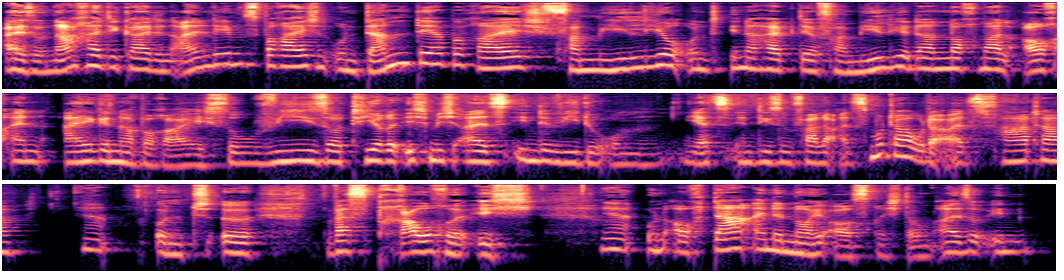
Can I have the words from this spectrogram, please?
Also Nachhaltigkeit in allen Lebensbereichen und dann der Bereich Familie und innerhalb der Familie dann nochmal auch ein eigener Bereich. So wie sortiere ich mich als Individuum? Jetzt in diesem Falle als Mutter oder als Vater. Ja. Und äh, was brauche ich? Ja. Und auch da eine Neuausrichtung. Also in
